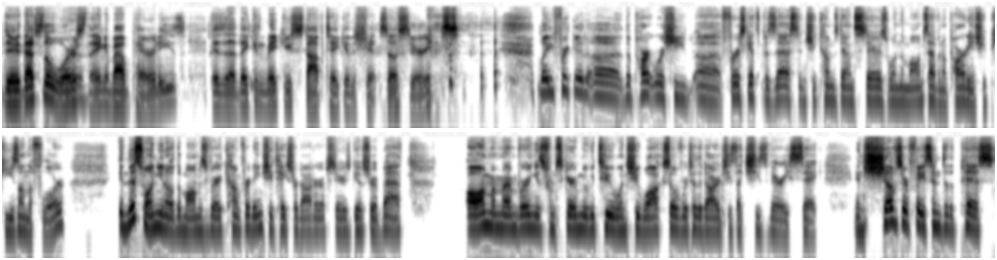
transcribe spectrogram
Dude, that's the worst thing about parodies is that they can make you stop taking shit so serious. like freaking uh the part where she uh first gets possessed and she comes downstairs when the mom's having a party and she pees on the floor. In this one, you know, the mom is very comforting. She takes her daughter upstairs, gives her a bath. All I'm remembering is from Scary Movie 2 when she walks over to the daughter and she's like, she's very sick and shoves her face into the piss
